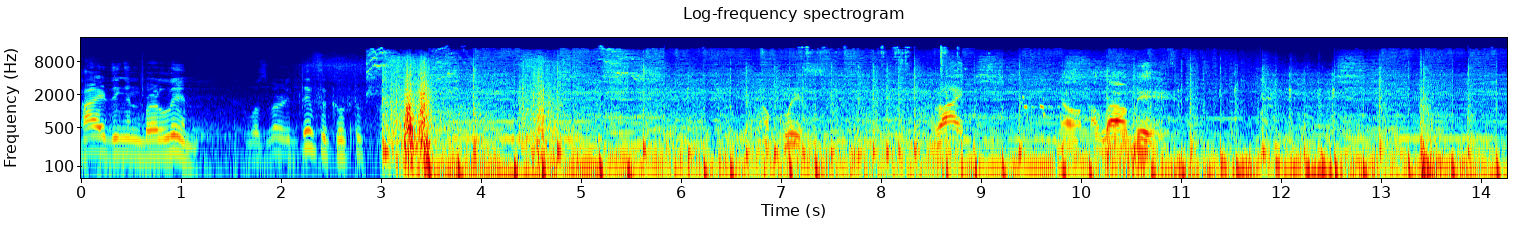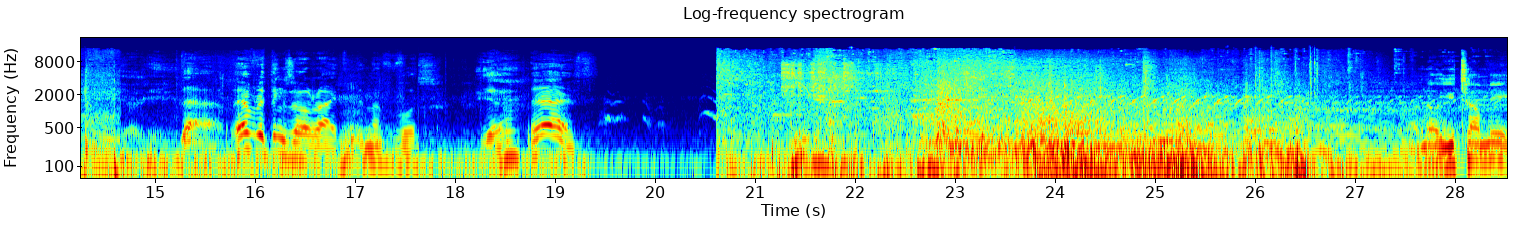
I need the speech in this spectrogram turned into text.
Hiding in Berlin it was very difficult to. Now, please. Right. Now, allow me. Yeah, everything's all right. Enough votes. Yeah? Yes. No, you tell me.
